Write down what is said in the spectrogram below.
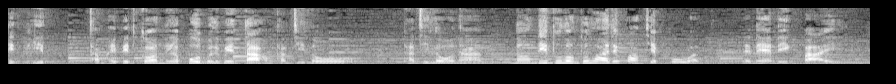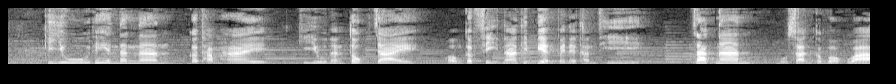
ติดพิษทำให้เป็นก้อนเนื้อปูดบริเวณตาของทันจิโร่ทันจิโร่นั้นนอนดิ้นทุรนทุรายด้วยความเจ็บปวดและแน่นิ่งไป กิยูที่เห็นดังนั้นก็ทำให้กิยูนั้นตกใจพร้อมกับสีหน้าที่เปลี่ยนไปในทันที จากนั้นมูซันก็บอกว่า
